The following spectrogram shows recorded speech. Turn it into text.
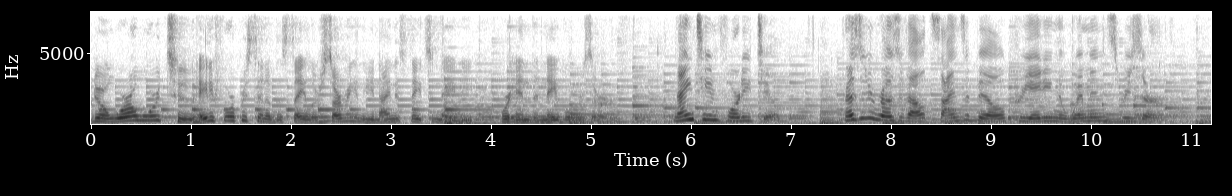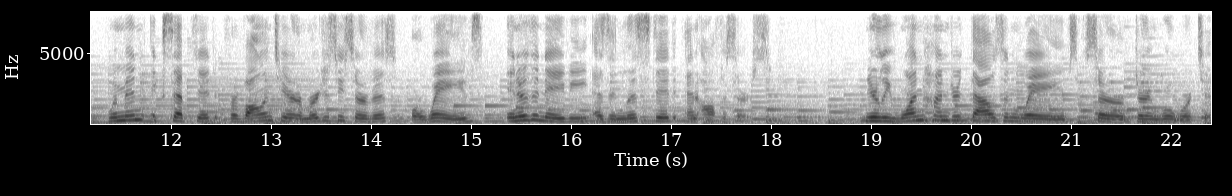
during World War II, 84% of the sailors serving in the United States Navy were in the Naval Reserve. 1942. President Roosevelt signs a bill creating the Women's Reserve. Women accepted for volunteer emergency service, or WAVES, enter the Navy as enlisted and officers. Nearly 100,000 WAVES served during World War II.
